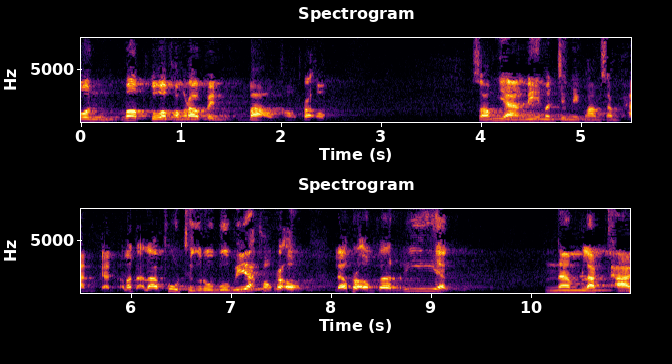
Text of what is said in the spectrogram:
ตนมอบตัวของเราเป็นบ่าวของพระองค์สองอย่างนี้มันจึงมีความสัมพันธ์กันอัลลอฮฺตลาพูดถึงรูบูบียะของพระองค์ แล้วพระองค์ก็เรียกนำหลักฐาน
